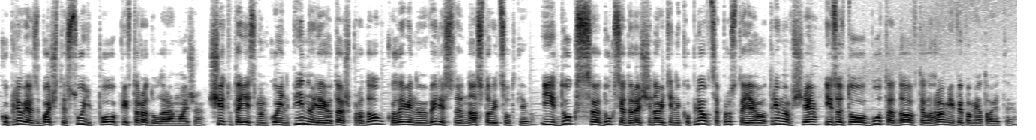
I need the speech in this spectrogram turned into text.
Купляв я, бачите, суй по півтора долара майже. Ще тут є мемкоін Pino, я його теж продав, коли він виріс на 100%. І Dox, Dox я, до речі, навіть і не купляв, це просто я його отримав ще із того бота, да, в телеграмі, ви пам'ятаєте.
